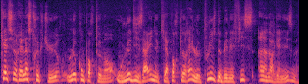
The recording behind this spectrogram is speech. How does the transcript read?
quelle serait la structure, le comportement ou le design qui apporterait le plus de bénéfices à un organisme,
